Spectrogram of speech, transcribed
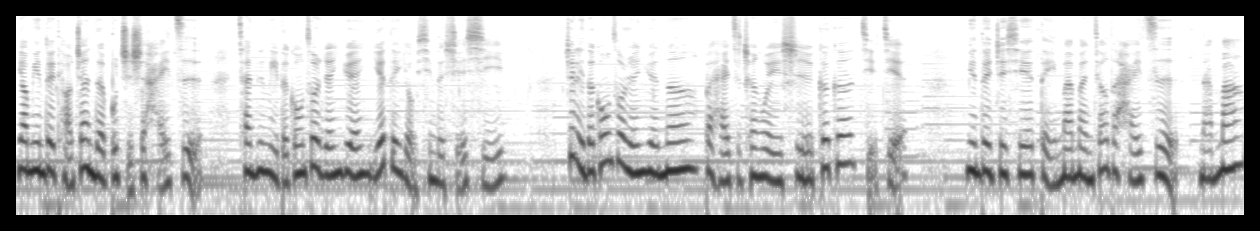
要面对挑战的不只是孩子，餐厅里的工作人员也得有新的学习。这里的工作人员呢，被孩子称为是哥哥姐姐。面对这些得慢慢教的孩子，难吗？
